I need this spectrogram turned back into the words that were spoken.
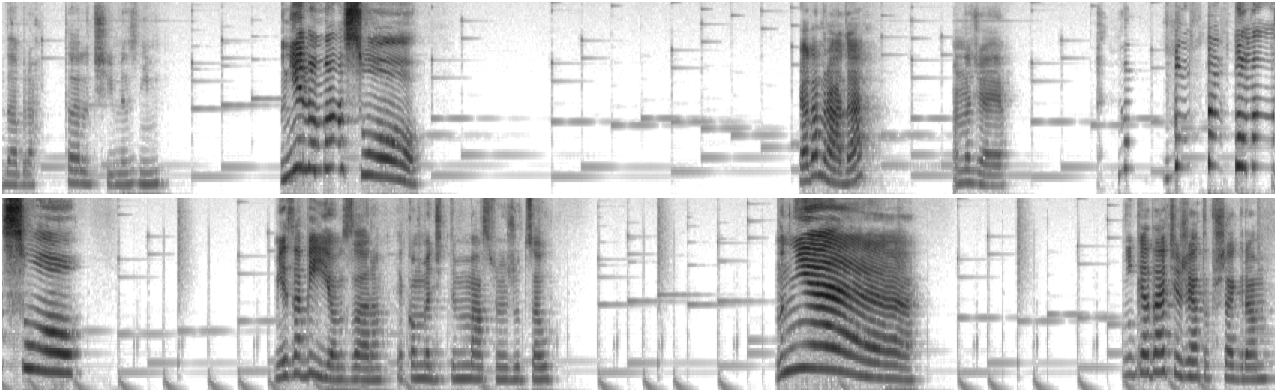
Dobra, to lecimy z nim. No nie no, masło! Ja dam radę. Mam nadzieję. No, zostaw to masło! Mnie zabiją zaraz, jak on będzie tym masłem rzucał. No nie! Nie gadajcie, że ja to przegram.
